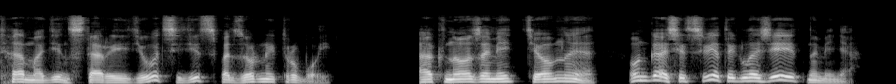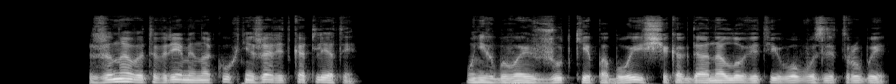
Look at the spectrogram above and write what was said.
Там один старый идиот сидит с подзорной трубой. Окно, заметь, темное. Он гасит свет и глазеет на меня. Жена в это время на кухне жарит котлеты. У них бывают жуткие побоища, когда она ловит его возле трубы.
